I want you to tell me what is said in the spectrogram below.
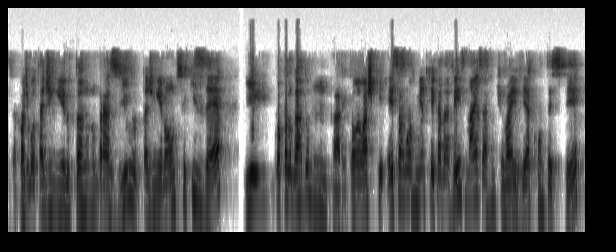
Você pode botar dinheiro tanto no Brasil, botar dinheiro onde você quiser e em qualquer lugar do mundo, cara. Então eu acho que esse é um movimento que cada vez mais a gente vai ver acontecer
